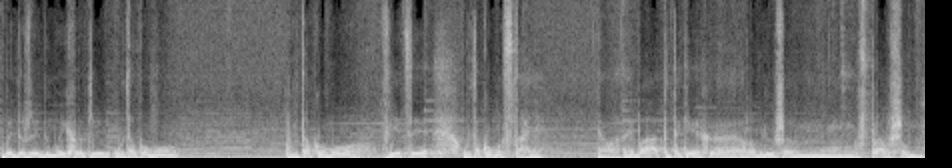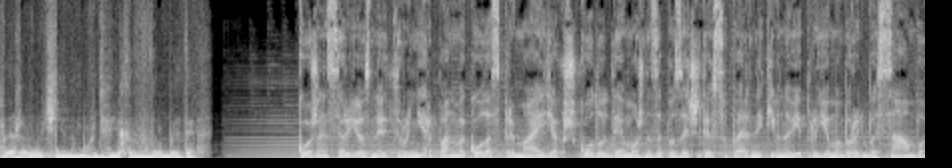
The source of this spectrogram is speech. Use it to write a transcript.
ви дожили до моїх років у такому, у такому віці, у такому стані. От. І багато таких е, роблю що, вправ, що навіть учні не можуть їх зробити. Кожен серйозний турнір пан Микола сприймає як школу, де можна запозичити в суперників нові прийоми боротьби самбо,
